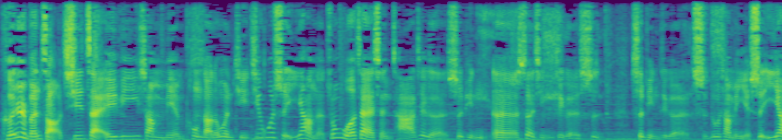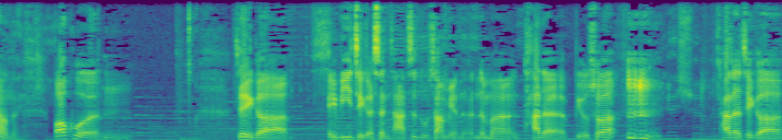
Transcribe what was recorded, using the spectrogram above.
和日本早期在 A V 上面碰到的问题几乎是一样的。中国在审查这个视频，呃，色情这个视视频这个尺度上面也是一样的，包括嗯，这个 A V 这个审查制度上面的。那么它的，比如说 它的这个，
